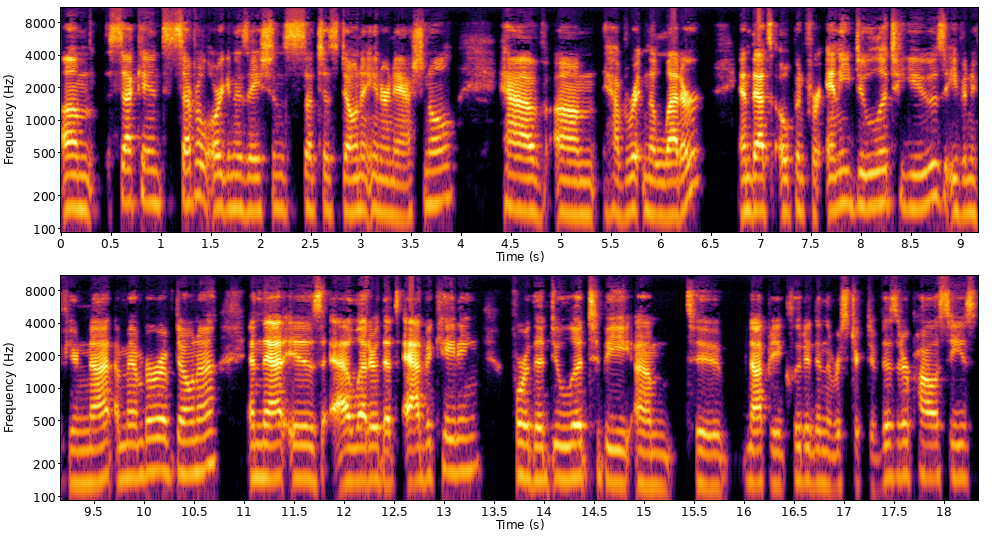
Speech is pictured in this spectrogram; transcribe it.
Um, second, several organizations such as DONA International have um, have written a letter and that's open for any doula to use, even if you're not a member of DONA. And that is a letter that's advocating for the doula to be um, to not be included in the restrictive visitor policies.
